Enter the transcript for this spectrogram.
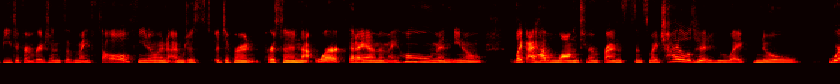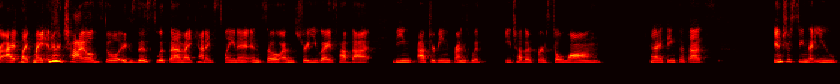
be different versions of myself, you know, and I'm just a different person at work that I am in my home. And, you know, like I have long term friends since my childhood who like know where I like my inner child still exists with them. I can't explain it. And so I'm sure you guys have that being after being friends with each other for so long. And I think that that's interesting that you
